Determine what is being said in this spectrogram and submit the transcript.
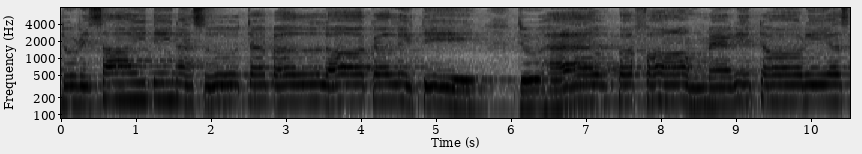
To reside in a suitable locality, to have performed meritorious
